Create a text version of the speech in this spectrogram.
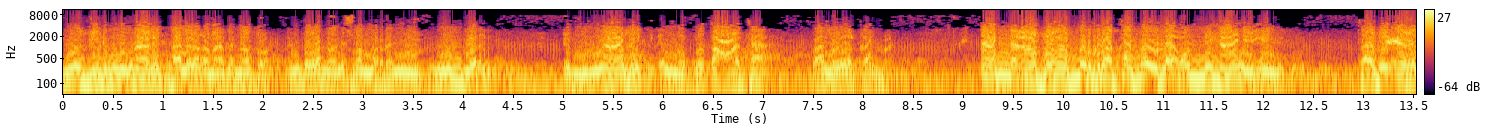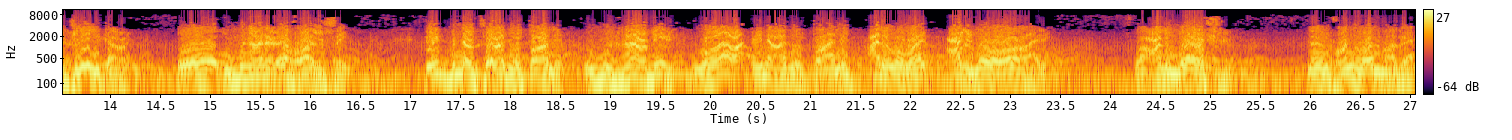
منذر بن مالك قال يا أبي النضر عند يوم نسوى مرة منذر بن مالك بن قطعة قال يا كلمة أن أبا مرة مولى أم هانئ تابعها جيلك oo umahaana la horaysay ibnata abi aalib umahaani walaaca ina abi aalib caligoa caligoa walaalay waa caligaashi naan walmada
